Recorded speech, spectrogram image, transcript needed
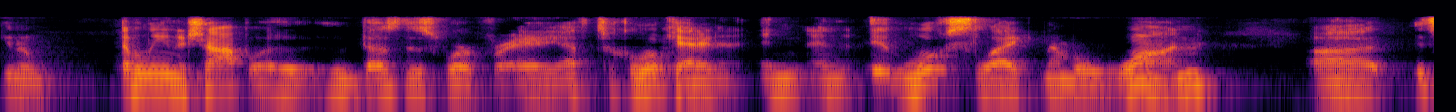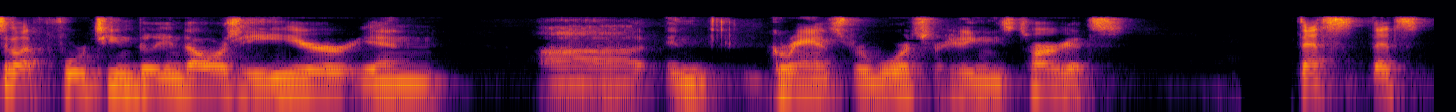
you know, Ewelina Czapla, who, who does this work for AAF, took a look at it, and, and it looks like number one, uh, it's about $14 billion a year in uh, in grants, rewards for hitting these targets, that's that's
